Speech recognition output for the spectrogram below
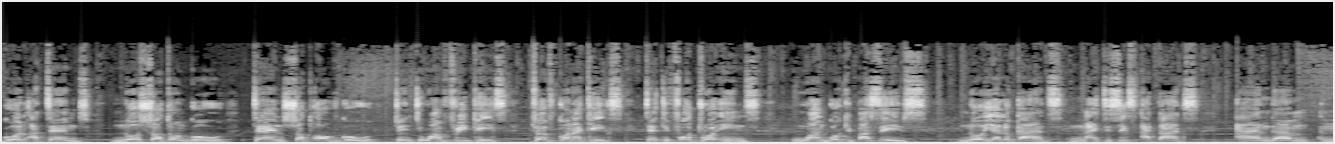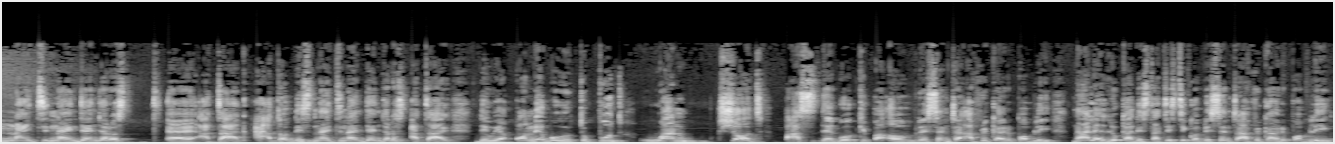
goal attempt, no shot on goal, 10 shot off goal, 21 free kicks, 12 corner kicks, 34 throw ins, 1 goalkeeper saves, no yellow cards, 96 attacks, and um, 99 dangerous uh, attack. Out of this 99 dangerous attack they were unable to put one shot past the goalkeeper of the central african republic. Now let's look at the statistic of the central african republic.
